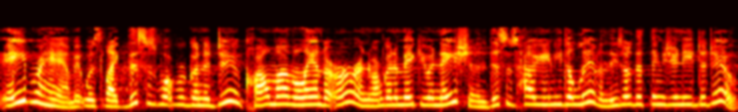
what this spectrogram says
Abraham. It was like, this is what we're going to do. Call out of the land of Ur, and I'm going to make you a nation, and this is how you need to live, and these are the things you need to do.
